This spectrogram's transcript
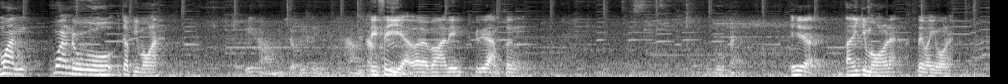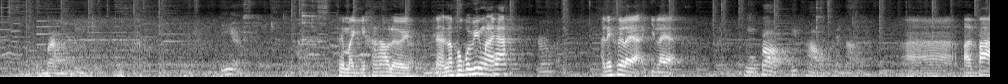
เมื่อวานเมื่อวานดูจบกี่โมงนะตีสามเกือบตีสี่ตีสามตีสี่อะเออประมาณตีตีสามครึ่งดูไปไอ้เหี้ยตอนนี้กี่โมงแล้วเนี่ยตื่นมากี่โมงเนี่ยผมบ้านครึ่ง เที่ยตื่นมากินข้าวเลยนะแล้วฟุกไปวิ่งมาเลยฮะอันนี้คืออะไรอะ กินอะไรอะ หมูกรอบพริกเผาไข่ดาวอ่า ร้านป้า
